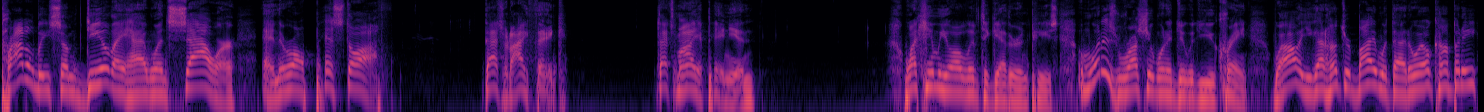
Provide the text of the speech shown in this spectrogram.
probably some deal they had went sour and they're all pissed off. That's what I think. That's my opinion. Why can't we all live together in peace? And what does Russia want to do with Ukraine? Well, you got Hunter Biden with that oil company,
